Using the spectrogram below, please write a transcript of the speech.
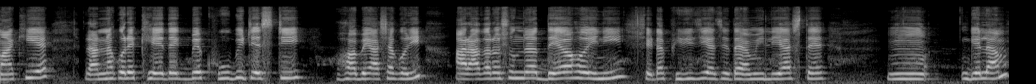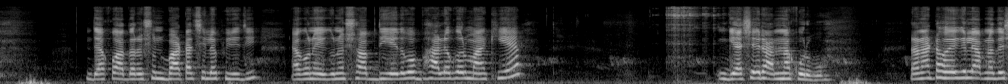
মাখিয়ে রান্না করে খেয়ে দেখবে, খুবই টেস্টি হবে আশা করি। আর আদা রসুনটা দেওয়া হয়নি, সেটা ফ্রিজে আছে, তাই আমি নিয়ে আসতে গেলাম। দেখো আদা রসুন বাটা ছিল ফ্রিজি এখন এগুলো সব দিয়ে দেবো, ভালো করে মাখিয়ে গ্যাসে রান্না করব। রান্নাটা হয়ে গেলে আপনাদের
